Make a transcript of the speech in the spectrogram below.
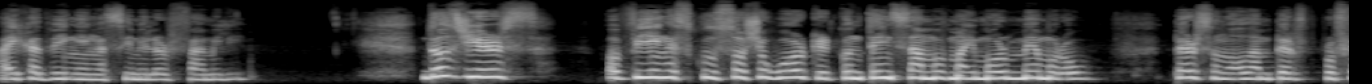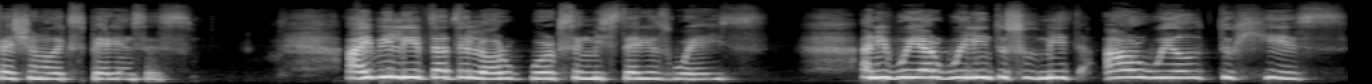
I had been in a similar family. Those years of being a school social worker contain some of my more memorable personal and professional experiences. I believe that the Lord works in mysterious ways, and if we are willing to submit our will to His,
